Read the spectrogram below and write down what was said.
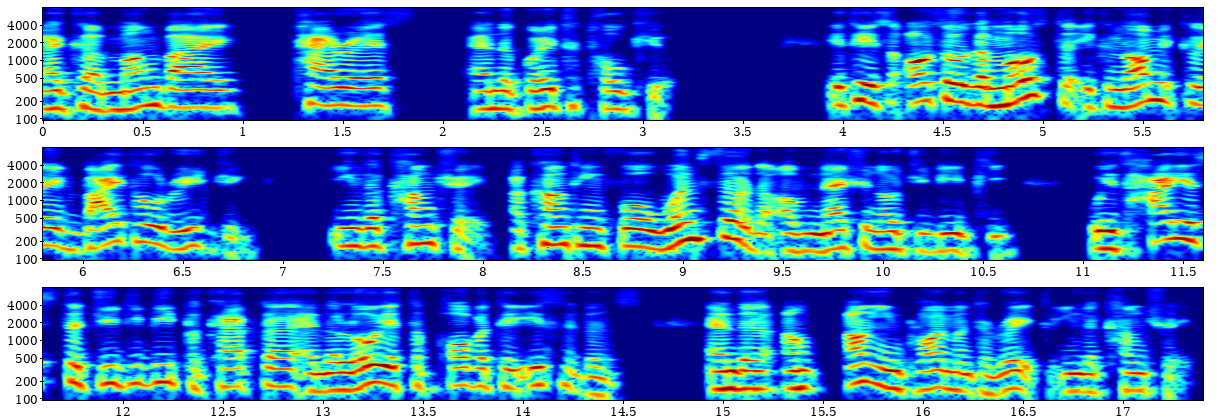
like uh, Mumbai, Paris, and the Greater Tokyo. It is also the most economically vital region in the country, accounting for one third of national GDP, with highest GDP per capita and the lowest poverty incidence and the un unemployment rate in the country.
